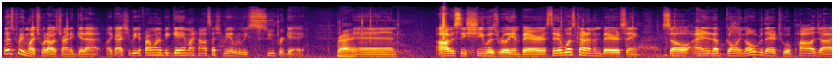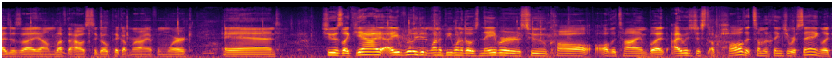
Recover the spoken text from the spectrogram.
but that's pretty much what I was trying to get at. Like I should be, if I want to be gay in my house, I should be able to be super gay. Right. and obviously she was really embarrassed and it was kind of embarrassing so i ended up going over there to apologize as i um, left the house to go pick up mariah from work. And she was like yeah I, I really didn't want to be one of those neighbors who call all the time but i was just appalled at some of the things you were saying. Like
